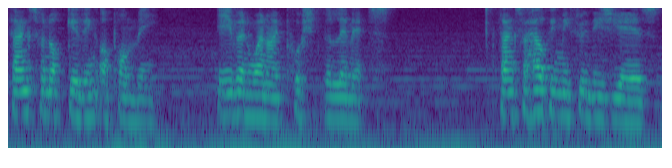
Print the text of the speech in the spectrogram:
thanks for not giving up on me, even when I pushed the limits. Thanks for helping me through these years.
